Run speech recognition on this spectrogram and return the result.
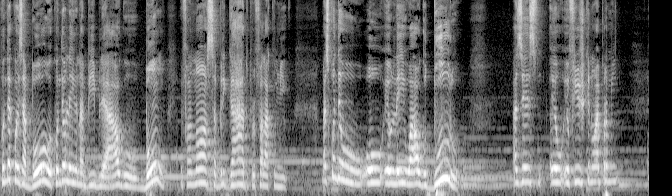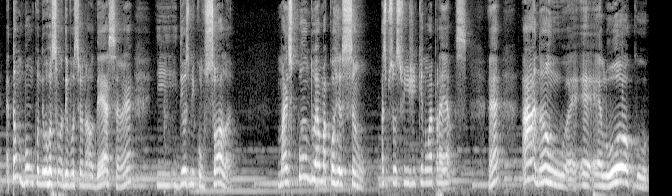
Quando é coisa boa, quando eu leio na Bíblia algo bom, eu falo, nossa, obrigado por falar comigo. Mas quando eu, ou eu leio algo duro, às vezes eu, eu finjo que não é para mim. É tão bom quando eu ouço uma devocional dessa, né? E, e Deus me consola. Mas quando é uma correção, as pessoas fingem que não é para elas, né? Ah, não, é, é, é louco.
